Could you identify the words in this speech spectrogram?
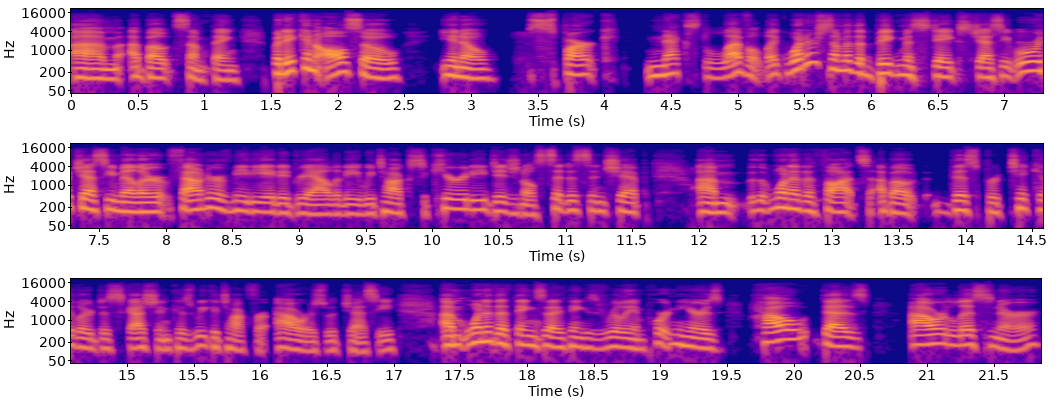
um, about something but it can also you know spark next level. Like what are some of the big mistakes jesse? We're with jesse miller founder of mediated reality. We talk security digital citizenship um, one of the thoughts about this particular discussion because we could talk for hours with jesse um, one of the things that i think is really important here is how does our listener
